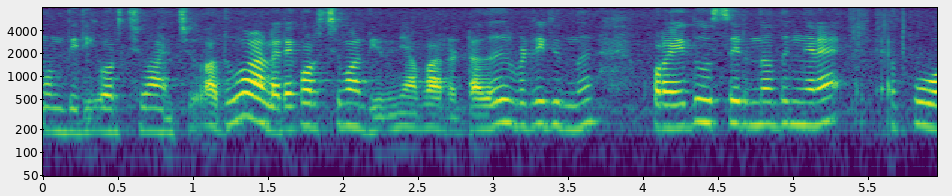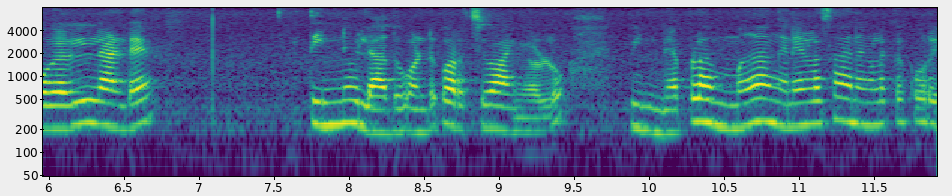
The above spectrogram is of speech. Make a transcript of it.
മുന്തിരി കുറച്ച് വാങ്ങിച്ചു. അത് വളരെ കുറച്ച് മതി എന്ന് ഞാൻ പറഞ്ഞിട്ട് അത് ഇവിടെ ഇരുന്ന് കുറേ ദിവസം ഇരുന്നത് ഇങ്ങനെ പോകലില്ലാണ്ട് തിന്നൂല. അതുകൊണ്ട് കുറച്ച് വാങ്ങിയുള്ളൂ. പിന്നെ പ്ലം അങ്ങനെയുള്ള സാധനങ്ങളൊക്കെ കുറേ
